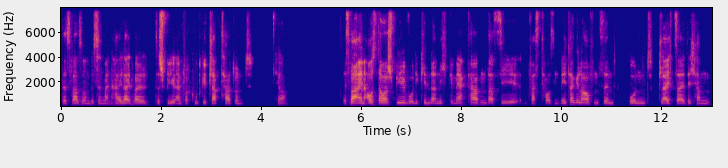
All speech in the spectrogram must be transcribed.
das war so ein bisschen mein Highlight, weil das Spiel einfach gut geklappt hat und ja, es war ein Ausdauerspiel, wo die Kinder nicht gemerkt haben, dass sie fast 1000 Meter gelaufen sind und gleichzeitig haben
